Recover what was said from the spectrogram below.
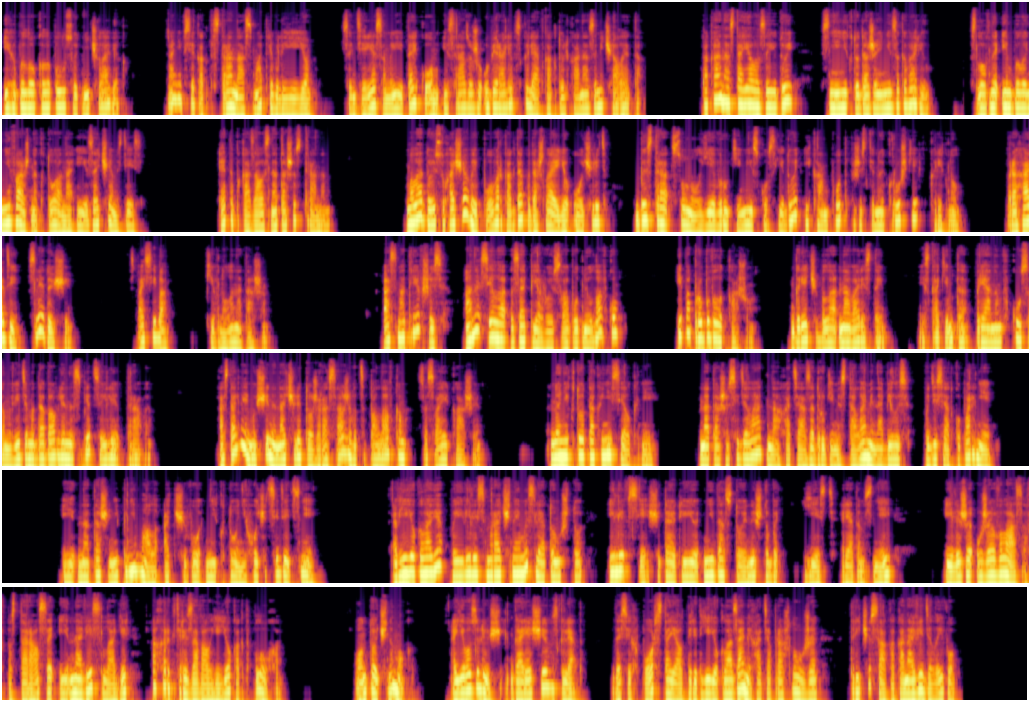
Их было около полусотни человек. Они все как-то странно осматривали ее с интересом и тайком и сразу же убирали взгляд, как только она замечала это. Пока она стояла за едой, с ней никто даже не заговорил. Словно им было неважно, кто она и зачем здесь. Это показалось Наташе странным. Молодой сухощавый повар, когда подошла ее очередь, быстро сунул ей в руки миску с едой и компот в жестяной кружке, крикнул. «Проходи, следующий». «Спасибо», — кивнула Наташа. Осмотревшись, она села за первую свободную лавку и попробовала кашу. Греча была наваристой и с каким-то пряным вкусом, видимо, добавлены специи или травы. Остальные мужчины начали тоже рассаживаться по лавкам со своей кашей. Но никто так и не сел к ней. Наташа сидела одна, хотя за другими столами набилось по десятку парней. И Наташа не понимала, отчего никто не хочет сидеть с ней. В ее голове появились мрачные мысли о том, что или все считают ее недостойной, чтобы есть рядом с ней, или же уже Власов постарался и на весь лагерь охарактеризовал ее как-то плохо. Он точно мог. А его злющий, горящий взгляд до сих пор стоял перед ее глазами, хотя прошло уже три часа, как она видела его.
